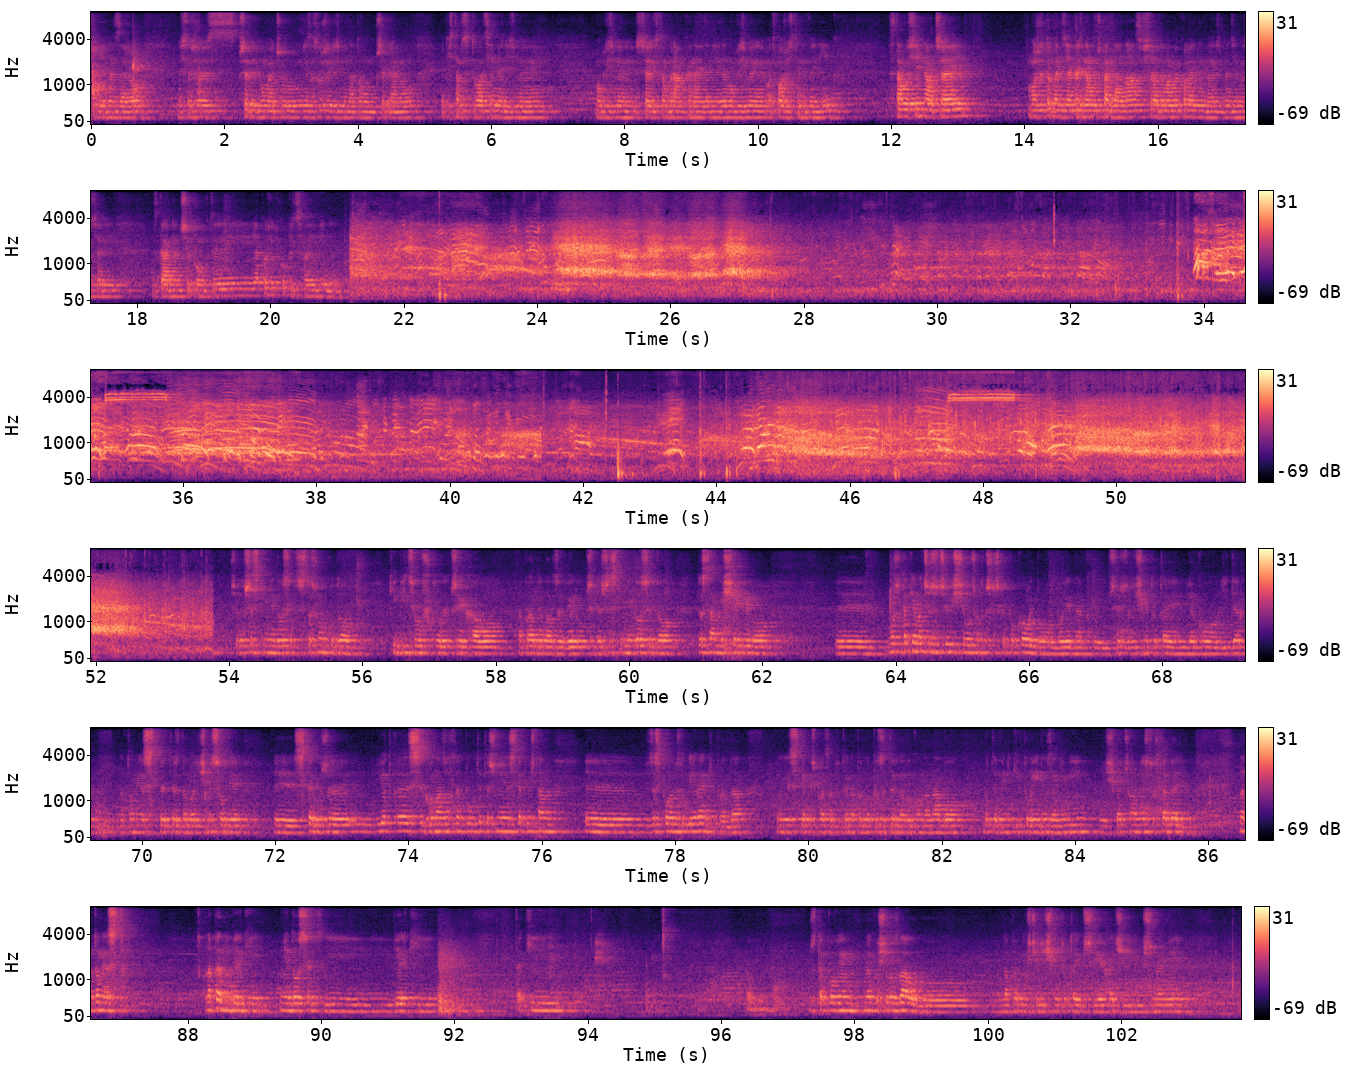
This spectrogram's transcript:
1-0. Myślę, że z przebiegu meczu nie zasłużyliśmy na tą przegraną. Jakieś tam sytuacje mieliśmy, mogliśmy strzelić tą bramkę na 1-1, mogliśmy otworzyć ten wynik. Stało się inaczej. Może to będzie jakaś nauczka dla nas. W środę mamy kolejny mecz, będziemy chcieli zgarnąć trzy punkty i jakoś odkupić swoje winy. Przede wszystkim niedosyt w stosunku do kibiców, których przyjechało naprawdę bardzo wielu. Przede wszystkim niedosyt do, do samych siebie, bo yy, może takie mecze rzeczywiście uczą troszeczkę pokory, bo, bo jednak yy, przyjeżdżaliśmy tutaj jako lider, natomiast yy, też zdawaliśmy sobie yy, z tego, że JKS gromadząc te punkty też nie jest jakimś tam yy, zespołem z drugiej ręki, prawda? Jest jakaś praca tutaj na pewno pozytywna wykonana, bo bo te wyniki, które idą za nimi, świadczą o miejscu w tabeli. Natomiast na pewno wielki niedosyt i wielki taki, no, że tak powiem, mleko się rozlało, bo na pewno chcieliśmy tutaj przyjechać i przynajmniej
